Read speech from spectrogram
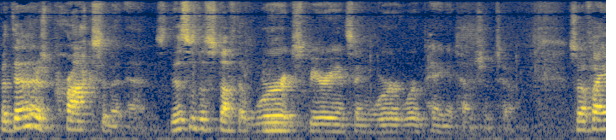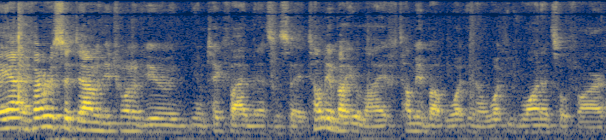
But then there's proximate ends. This is the stuff that we're experiencing, we're, we're paying attention to. So if I if I were to sit down with each one of you and you know, take five minutes and say, tell me about your life, tell me about what you know what you've wanted so far,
